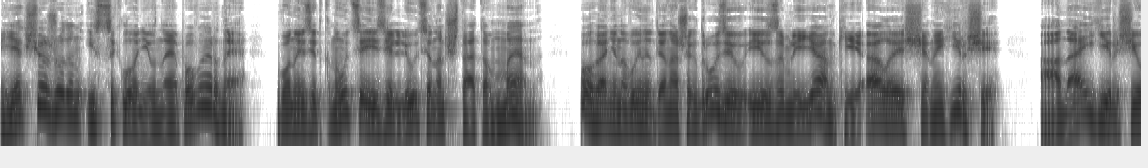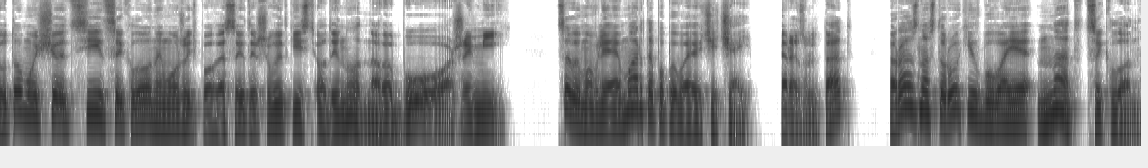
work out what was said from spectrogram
Якщо жоден із циклонів не поверне, вони зіткнуться і зіллються над штатом Мен. Погані новини для наших друзів із землі Янки, але ще не гірші. А найгірші у тому, що ці циклони можуть погасити швидкість один одного. Боже мій. Це вимовляє Марта, попиваючи чай. Результат раз на сто років буває надциклон,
